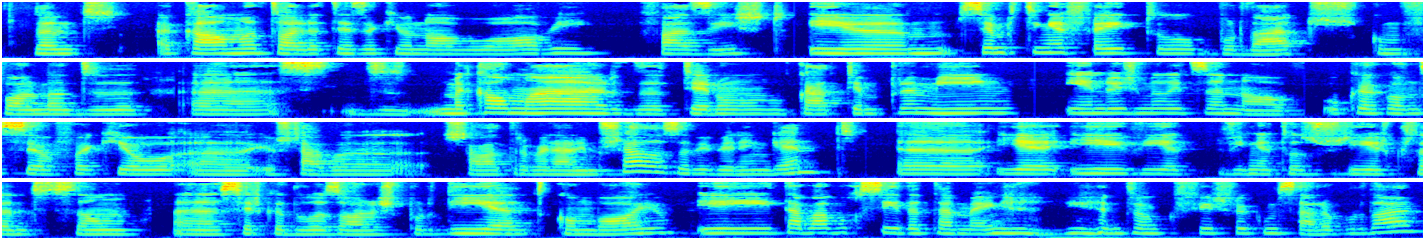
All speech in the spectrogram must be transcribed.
Portanto, acalma-te, olha, tens aqui um novo hobby, faz isto. E um, sempre tinha feito bordados como forma de, uh, de me acalmar, de ter um bocado de tempo para mim. E em 2019, o que aconteceu foi que eu, uh, eu estava, estava a trabalhar em Bruxelas, a viver em Ghent, uh, e, e via, vinha todos os dias, portanto são uh, cerca de duas horas por dia de comboio, e estava aborrecida também. então o que fiz foi começar a bordar,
